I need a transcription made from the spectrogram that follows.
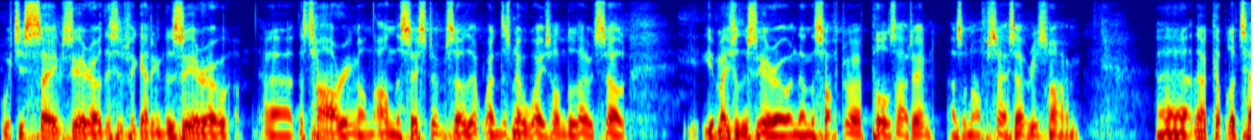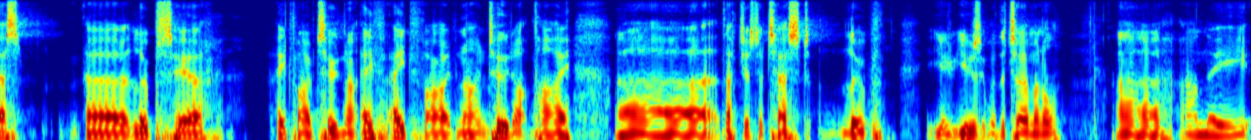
which is save zero. This is for getting the zero, uh, the tarring on, on the system so that when there's no weight on the load cell, you measure the zero and then the software pulls that in as an offset every time. Uh, are a couple of test uh, loops here, 8592.py. Uh, that's just a test loop. You use it with the terminal. Uh, and the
